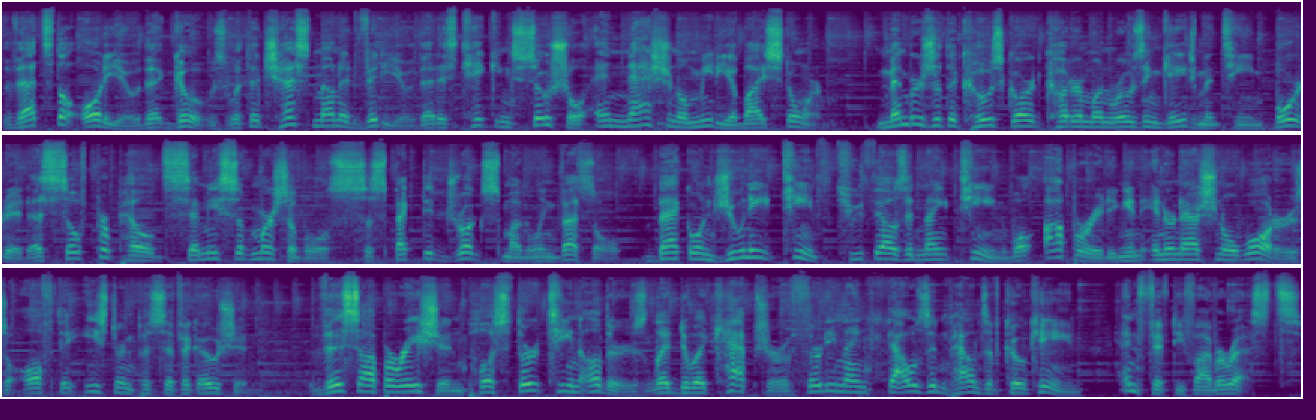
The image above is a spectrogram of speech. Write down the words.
That's the audio that goes with a chest mounted video that is taking social and national media by storm. Members of the Coast Guard Cutter Munro's engagement team boarded a self propelled semi submersible suspected drug smuggling vessel back on June 18, 2019, while operating in international waters off the eastern Pacific Ocean. This operation, plus 13 others, led to a capture of 39,000 pounds of cocaine and 55 arrests.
